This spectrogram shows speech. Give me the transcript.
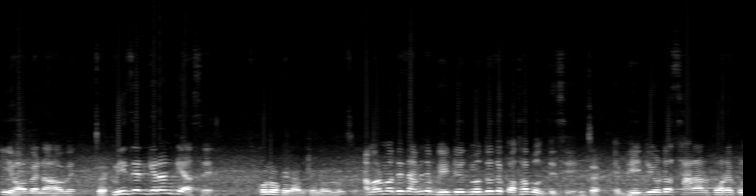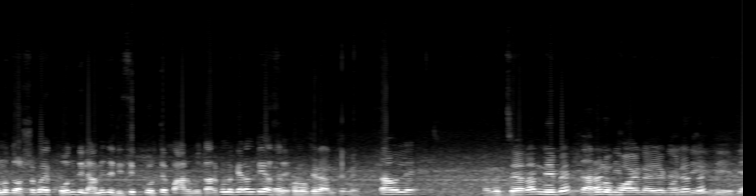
কি হবে না হবে। নিজের গ্যারান্টি আছে। কোনো গ্যারান্টি নেই আমার মতে যে আমি যে ভিডিওর মধ্যে যে কথা বলতেছি এই ভিডিওটা ছাড়ার পরে কোনো দর্শক ভাই ফোন দিলে আমি যে রিসিভ করতে পারব তার কোনো গ্যারান্টি আছে? কোনো গ্যারান্টি নেই। তাহলে তবে যারা নেবে তারা কোনো ভয় নাই এগুলোতে। জি,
